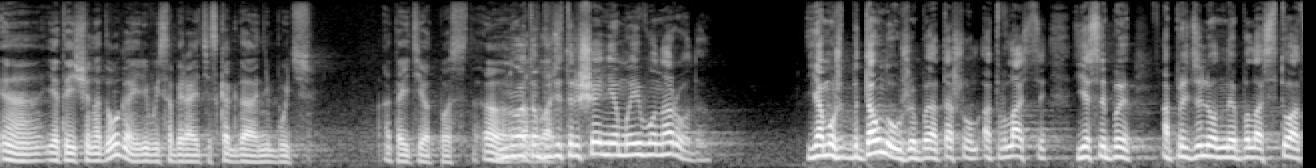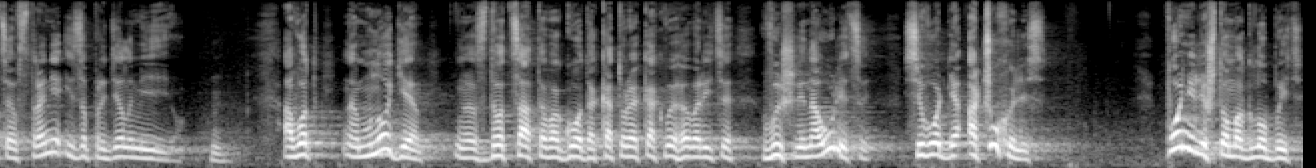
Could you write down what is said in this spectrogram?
Э, это еще надолго, или вы собираетесь когда-нибудь отойти от поста? Э, ну, это власти? будет решение моего народа. Я, может быть, давно уже бы отошел от власти, если бы определенная была ситуация в стране и за пределами ее. А вот э, многие э, с 2020 года, которые, как вы говорите, вышли на улицы, сегодня очухались, поняли, что могло быть,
